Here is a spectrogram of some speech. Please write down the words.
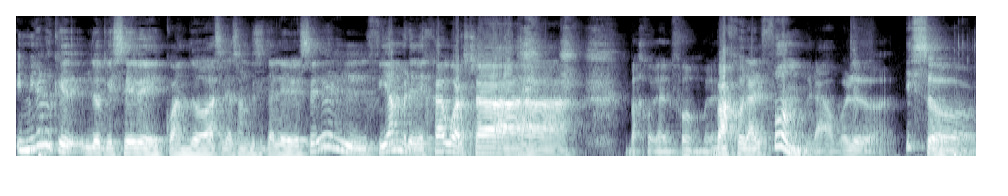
Y mira lo que, lo que se ve cuando hace la sonrisita leve. Se ve el fiambre de Howard ya. Bajo la alfombra. Bajo la alfombra, boludo. Eso.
